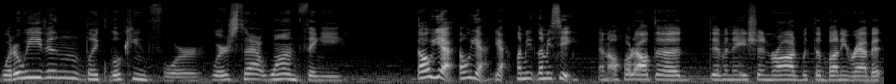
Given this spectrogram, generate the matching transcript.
What are we even like looking for? Where's that wand thingy? Oh yeah, oh yeah, yeah. Let me let me see. And I'll hold out the divination rod with the bunny rabbit,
